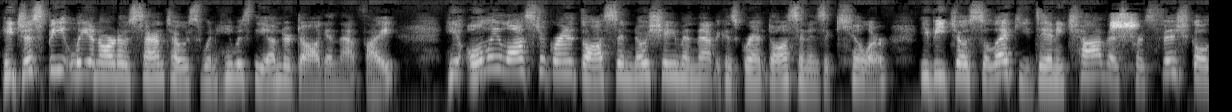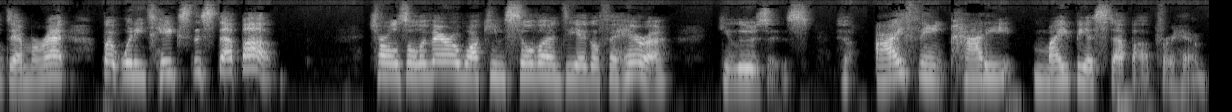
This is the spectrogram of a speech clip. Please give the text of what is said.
He just beat Leonardo Santos when he was the underdog in that fight. He only lost to Grant Dawson. No shame in that because Grant Dawson is a killer. He beat Joe Solecki, Danny Chavez, Chris Fishgold, Dan Moret. But when he takes the step up, Charles Oliveira, Joaquim Silva, and Diego Ferreira, he loses. So I think Paddy might be a step up for him.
